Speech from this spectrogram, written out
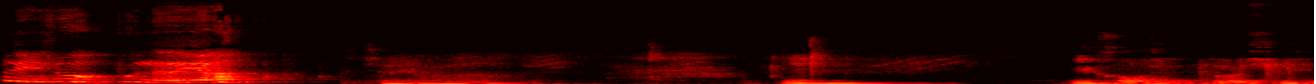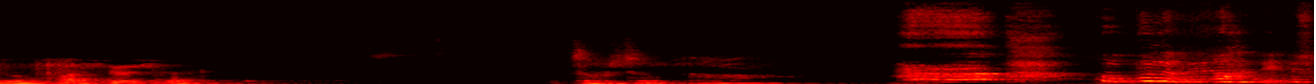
李叔，我不能要。小杨啊，你以后要多学习文化知识，走正道。我不能要李叔，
